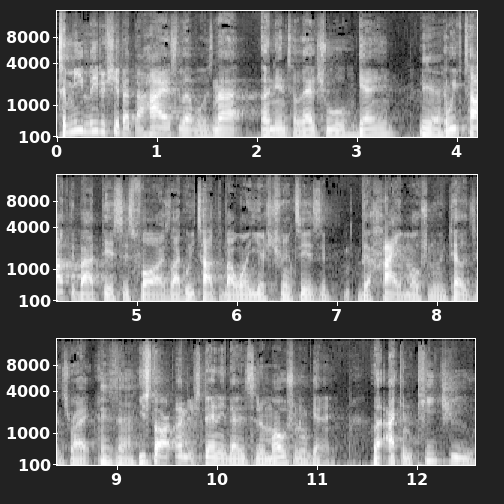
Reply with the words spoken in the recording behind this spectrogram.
to me leadership at the highest level is not an intellectual game. Yeah. And we've talked about this as far as like we talked about one of your strengths is the high emotional intelligence, right? Exactly. You start understanding that it's an emotional game. Like I can teach you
